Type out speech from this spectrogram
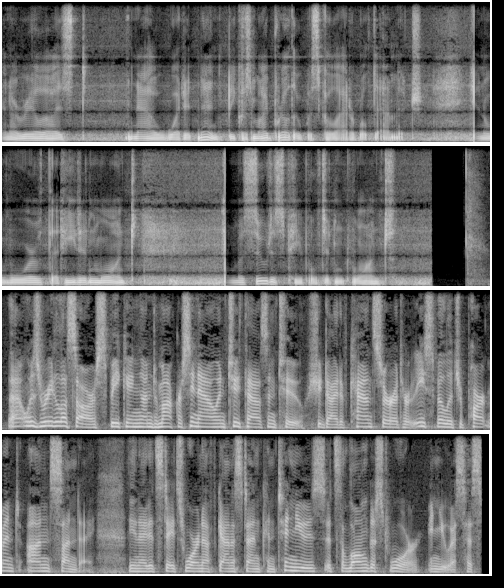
And I realized now what it meant because my brother was collateral damage in a war that he didn't want and Masuda's people didn't want. That was Rita Lasar speaking on Democracy Now! in 2002. She died of cancer at her East Village apartment on Sunday. The United States war in Afghanistan continues. It's the longest war in U.S. history.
